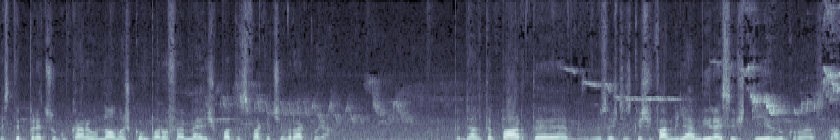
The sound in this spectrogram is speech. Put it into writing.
Este prețul cu care un om își cumpără o femeie și poate să facă ce vrea cu ea. Pe de altă parte, să știți că și familia Mirese știe lucrul ăsta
